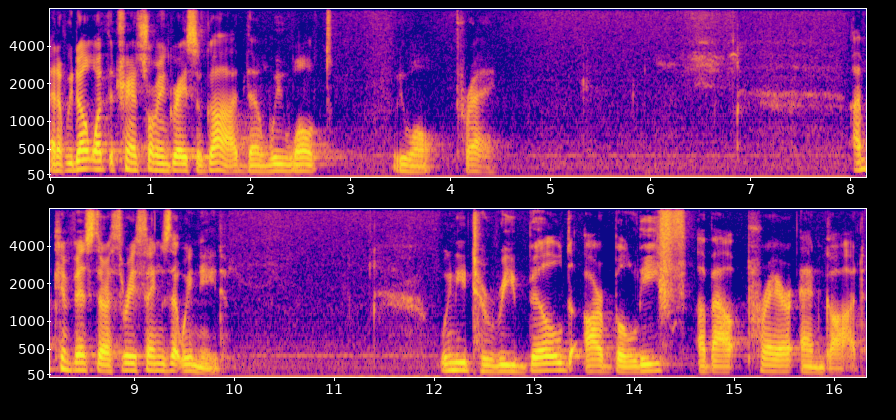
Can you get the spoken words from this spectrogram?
And if we don't want the transforming grace of God, then we won't, we won't pray. I'm convinced there are three things that we need we need to rebuild our belief about prayer and God.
